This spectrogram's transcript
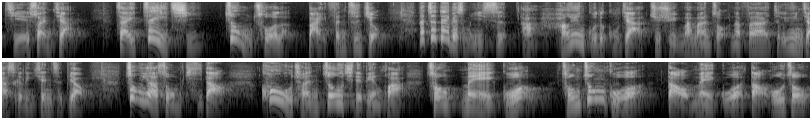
结算价，在这一期重挫了百分之九，那这代表什么意思啊？航运股的股价继续慢慢走，那当然这个运价是个领先指标，重要是我们提到库存周期的变化，从美国，从中国。到美国，到欧洲，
